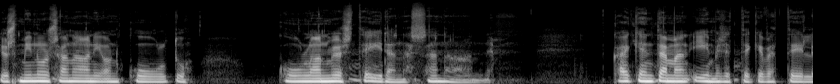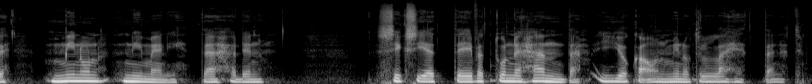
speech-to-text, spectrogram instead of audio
Jos minun sanani on kuultu, kuullaan myös teidän sanaanne. Kaiken tämän ihmiset tekevät teille minun nimeni tähden, siksi etteivät tunne häntä, joka on minut lähettänyt.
